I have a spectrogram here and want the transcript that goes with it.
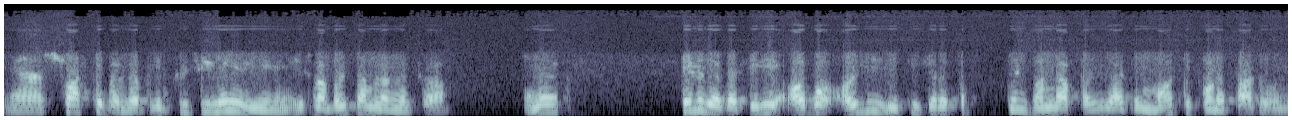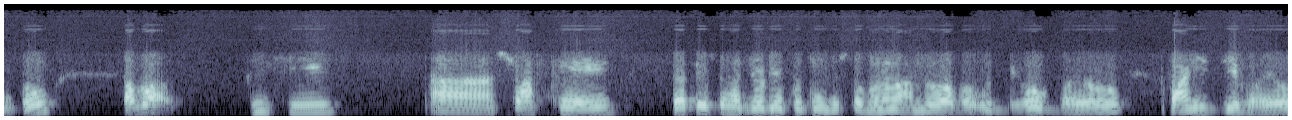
स्वास्थ्यभन्दा पनि कृषि नै यसमा बढी संलग्न छ होइन? त्यसले गर्दाखेरि अब अहिले यतिखेर सबैभन्दा पहिला चाहिँ महत्त्वपूर्ण पाटो भनेको अब कृषि स्वास्थ्य र त्योसँग जोडिएको चाहिँ जस्तो भनौँ हाम्रो अब उद्योग भयो वाणिज्य भयो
